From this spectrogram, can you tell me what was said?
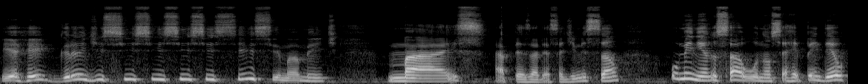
e errei grandissimamente. Mas, apesar dessa admissão, o menino Saul não se arrependeu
